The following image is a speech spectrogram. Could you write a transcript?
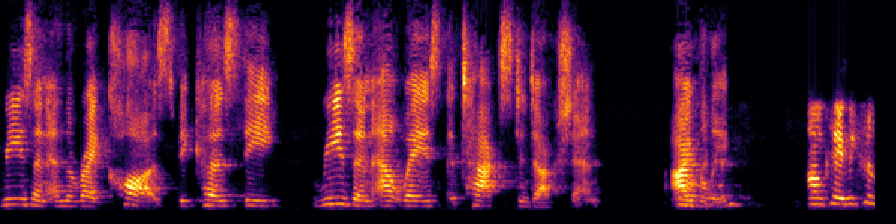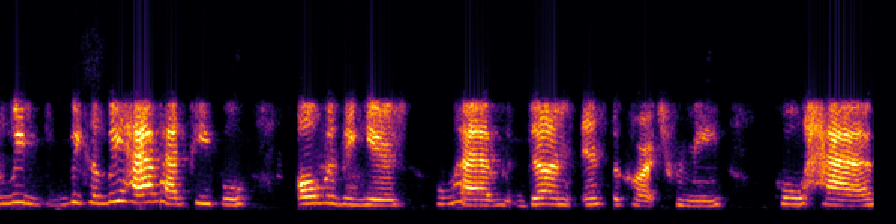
reason and the right cause because the reason outweighs the tax deduction i okay. believe okay because we because we have had people over the years who have done instacarts for me who have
